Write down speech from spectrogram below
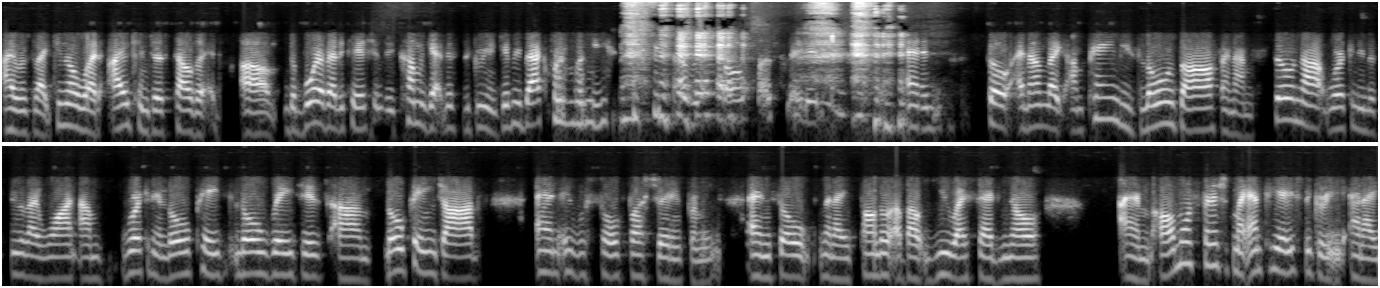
I was like, you know what? I can just tell the um, the board of education to come and get this degree and give me back my money. I was so frustrated, and so and I'm like, I'm paying these loans off, and I'm still not working in the field I want. I'm working in low paid, low wages, um, low paying jobs, and it was so frustrating for me. And so when I found out about you, I said, you know, I'm almost finished with my MPH degree and I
